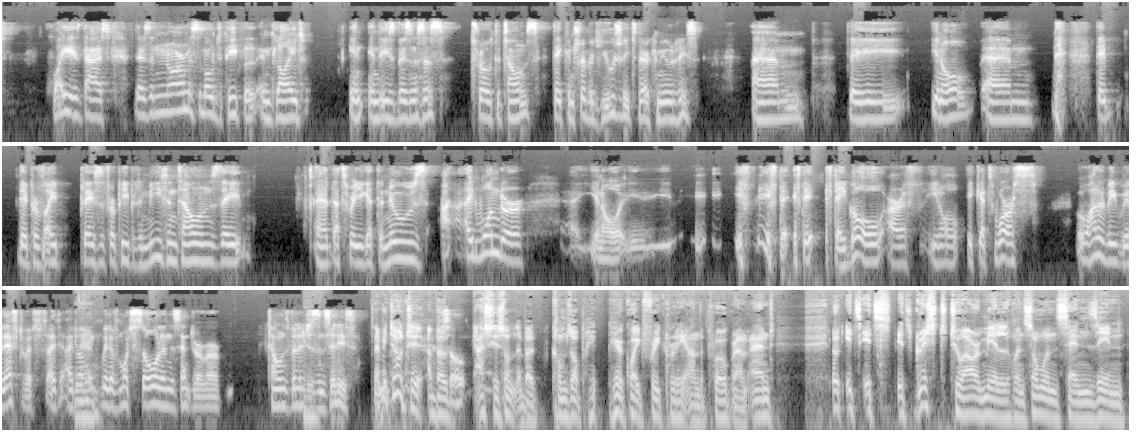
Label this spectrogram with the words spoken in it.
why is that? There's an enormous amount of people employed in, in these businesses throughout the towns. They contribute hugely to their communities. Um, they, you know, um, they they provide places for people to meet in towns. They uh, that's where you get the news. I, would wonder, uh, you know, if if they if they if they go or if you know it gets worse, what will we be left with? I, I don't yeah. think we'll have much soul in the centre of our towns, villages, and cities. Let me talk to you about so, actually something about comes up here quite frequently on the program, and look, it's it's it's grist to our mill when someone sends in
